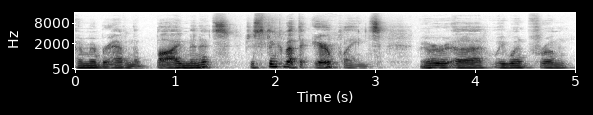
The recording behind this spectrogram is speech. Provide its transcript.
I remember having to buy minutes. Just think about the airplanes. Remember, uh, we went from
